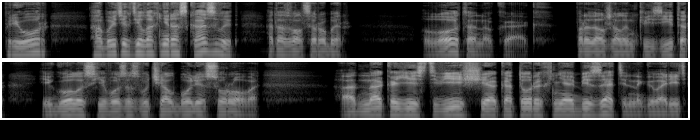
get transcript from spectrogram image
Приор об этих делах не рассказывает, отозвался Робер. Вот оно как, продолжал инквизитор, и голос его зазвучал более сурово. Однако есть вещи, о которых не обязательно говорить,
